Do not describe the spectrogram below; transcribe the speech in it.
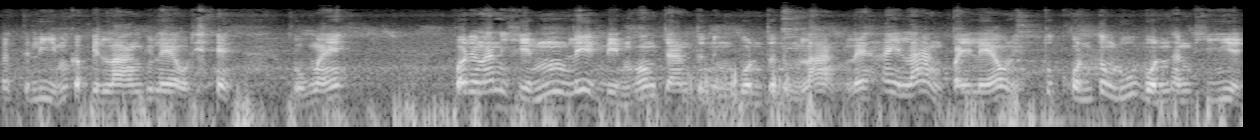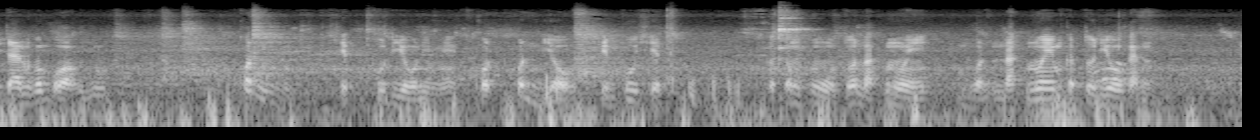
ลอตเตอรี่มันก็เป็นลางอยู่แล้วเด้ถูกไหมเพราะฉะนั้นเห็นเลขเด่นของอาจารย์ตัวหนึ่งบนตัวหนึ่งล่าง และให้ล่างไปแล้วเนี่ยทุกคนต้องรู้บนทันทีอาจารย์ก็บอกอยู่คนเช็ดผู้เดียวนี่ไหมคนคนเดียวเป็นผู้เช็ดก็ต้องหูตัวหลักหน่วยบนหลักหน่วยมันก็ตัวเดียวกันใน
